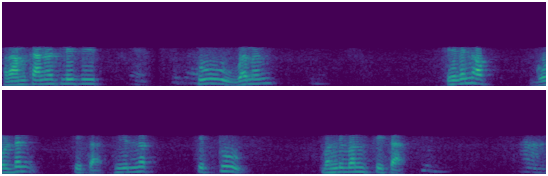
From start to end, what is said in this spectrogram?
Ram cannot live with two women, even of golden Sita. He will not keep two, only one Sita. Ah.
